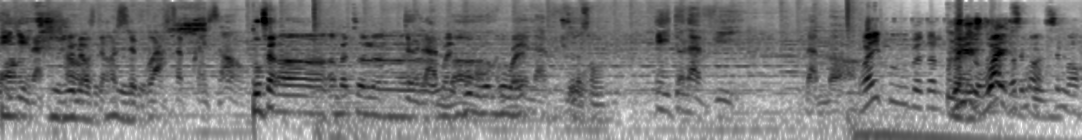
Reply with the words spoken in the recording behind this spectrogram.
Ayez la Ah, chance de recevoir ce présent. Faut faire un, un battle. Euh, De la ouais, mort go, go, go, ouais. naît la vie, et de la vie, la mort. Wipe ou battle Oui, Allez, wipe, c'est mort, c'est mort.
